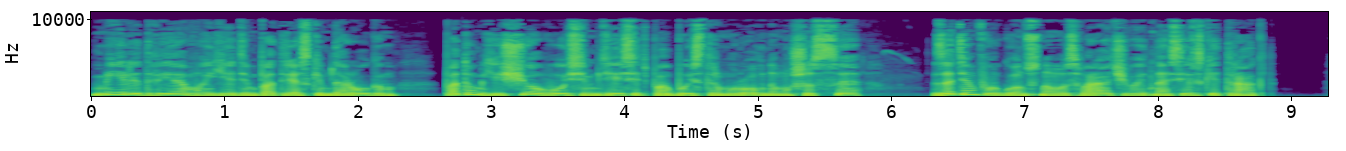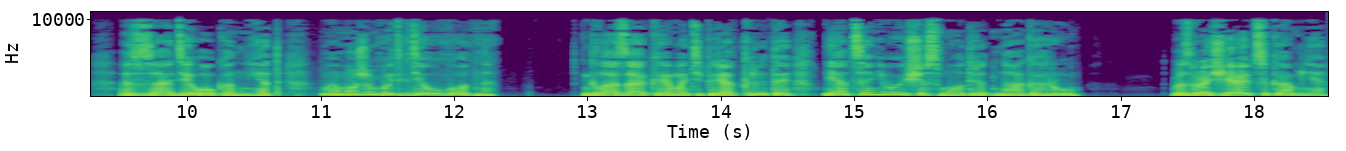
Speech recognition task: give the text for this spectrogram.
Мили две мы едем по тряским дорогам, потом еще восемь-десять по быстрому ровному шоссе. Затем фургон снова сворачивает на сельский тракт. Сзади окон нет, мы можем быть где угодно. Глаза Кэма теперь открыты и оценивающе смотрят на гору. Возвращаются ко мне.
